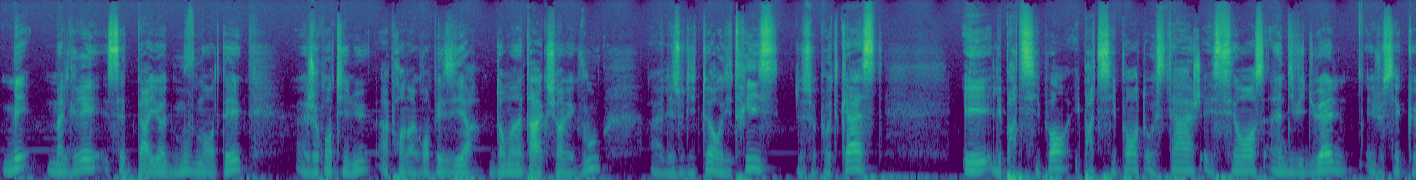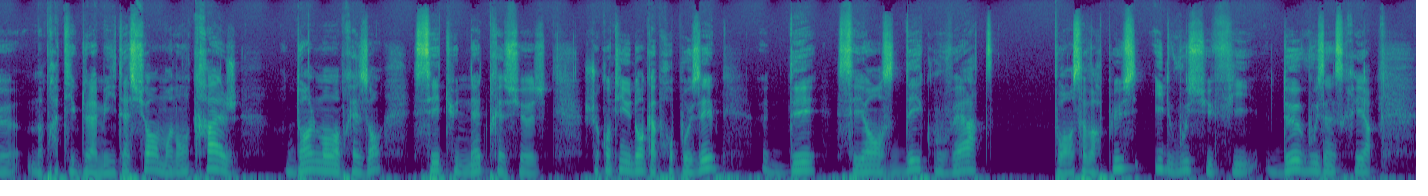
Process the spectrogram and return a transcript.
Mais malgré cette période mouvementée, je continue à prendre un grand plaisir dans mon interaction avec vous, euh, les auditeurs, auditrices de ce podcast, et les participants et participantes aux stages et séances individuelles. Et je sais que ma pratique de la méditation, mon ancrage dans le moment présent, c'est une aide précieuse. Je continue donc à proposer des séances découvertes. Pour en savoir plus, il vous suffit de vous inscrire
